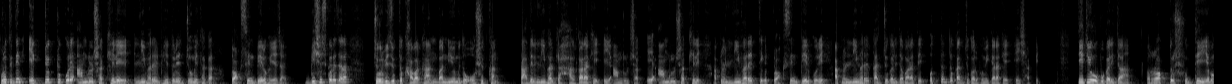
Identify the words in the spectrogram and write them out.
প্রতিদিন একটু একটু করে আমরুল শাক খেলে লিভারের ভেতরে জমে থাকা টক্সিন বের হয়ে যায়। বিশেষ করে যারা চর্বিযুক্ত খাবার খান বা নিয়মিত ওষুধ খান তাদের লিভারকে হালকা রাখে এই আমরুল শাক। এই আমরুল শাক খেলে আপনার লিভারের থেকে টক্সিন বের করে আপনার লিভারের কার্যকারিতা বাড়াতে অত্যন্ত কার্যকর ভূমিকা রাখে এই শাকটি। তৃতীয় উপকারিতা রক্ত শুদ্ধি এবং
